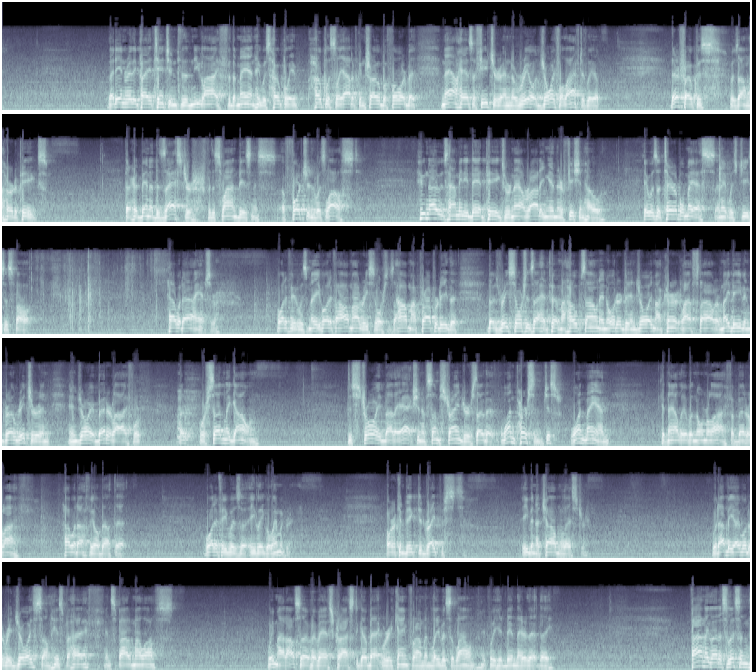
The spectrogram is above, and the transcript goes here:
They didn't really pay attention to the new life of the man who was hopefully, hopelessly out of control before, but now has a future and a real joyful life to live. Their focus was on the herd of pigs. There had been a disaster for the swine business. A fortune was lost. Who knows how many dead pigs were now rotting in their fishing hole? It was a terrible mess, and it was Jesus' fault. How would I answer? What if it was me? What if all my resources, all my property, the, those resources I had put my hopes on in order to enjoy my current lifestyle or maybe even grow richer and enjoy a better life were, were suddenly gone? Destroyed by the action of some stranger so that one person, just one man, could now live a normal life, a better life. How would I feel about that? What if he was an illegal immigrant? Or a convicted rapist? Even a child molester? Would I be able to rejoice on his behalf in spite of my loss? We might also have asked Christ to go back where he came from and leave us alone if we had been there that day. Finally, let us listen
